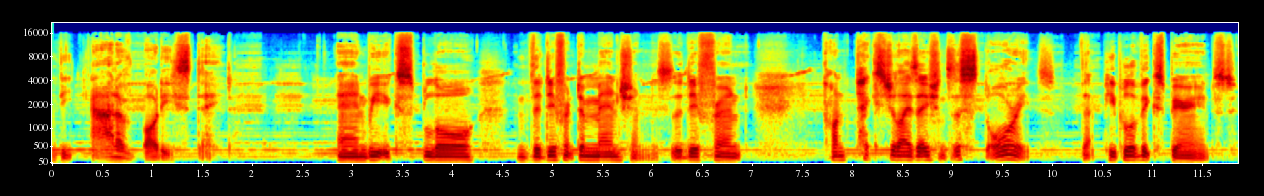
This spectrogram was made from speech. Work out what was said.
the out of body state. And we explore the different dimensions, the different contextualizations, the stories that people have experienced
